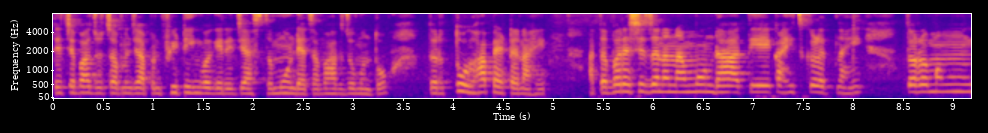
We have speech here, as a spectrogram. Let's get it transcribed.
त्याच्या बाजूचा म्हणजे आपण फिटिंग वगैरे जे असतं मोंड्याचा भाग जो म्हणतो तर तो हा पॅटर्न आहे. आता बऱ्याचशा जणांना मोंढा ते काहीच कळत नाही. तर मग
